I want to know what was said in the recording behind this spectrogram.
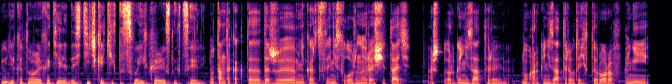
люди, которые хотели достичь каких-то своих корыстных целей. Ну там-то как-то даже, мне кажется, несложно рассчитать, что организаторы, ну, организаторы вот этих терроров, они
